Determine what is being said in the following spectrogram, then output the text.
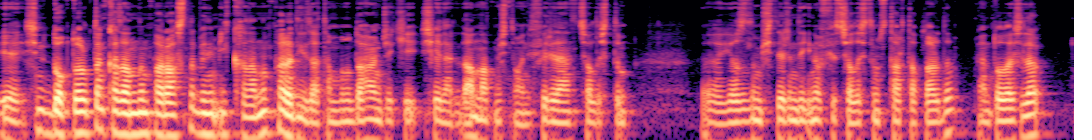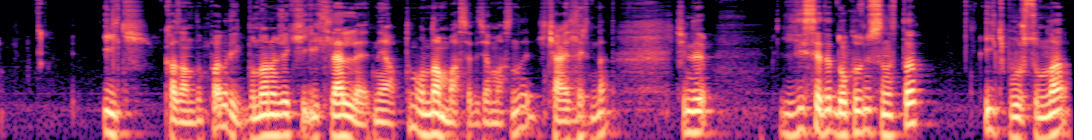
Ee, şimdi doktorluktan kazandığım para aslında benim ilk kazandığım para değil zaten. Bunu daha önceki şeylerde de anlatmıştım. Hani freelance çalıştım. Ee, yazılım işlerinde, in-office çalıştım startuplarda. Yani dolayısıyla ilk kazandığım para değil. Bundan önceki ilklerle ne yaptım ondan bahsedeceğim aslında hikayelerinden. Şimdi lisede 9. sınıfta ilk bursumla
